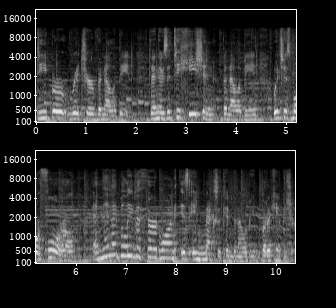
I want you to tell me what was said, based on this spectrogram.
deeper, richer vanilla bean. Then there's a Tahitian vanilla bean, which is more floral. And then I believe the third one is a Mexican vanilla bean, but I can't be sure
